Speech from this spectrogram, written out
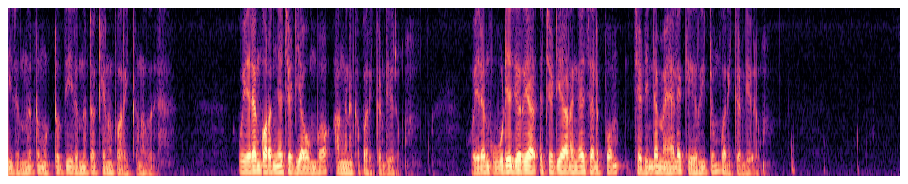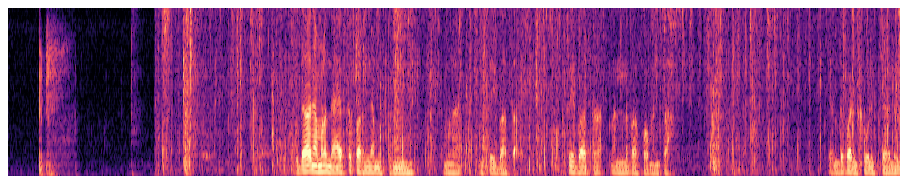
ഇരുന്നിട്ട് മുട്ടത്തി ഇരുന്നിട്ടൊക്കെയാണ് പറിക്കുന്നത് ഉയരം കുറഞ്ഞ ചെടിയാവുമ്പോൾ അങ്ങനെയൊക്കെ പറിക്കേണ്ടി വരും. ഉയരം കൂടിയ ചെറിയ ചെടിയാണെങ്കിൽ ചിലപ്പം ചെടിന്റെ മേലെ കയറിയിട്ടും പറിക്കേണ്ടി വരും. ഇതാ നമ്മൾ നേരത്തെ പറഞ്ഞ മുത്തുമണി നമ്മളെ മുസൈബാത്ത മുസൈബാത്ത നല്ല പെർഫോമൻസാണ് എന്ത് പണിക്ക് വിളിച്ചാലും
